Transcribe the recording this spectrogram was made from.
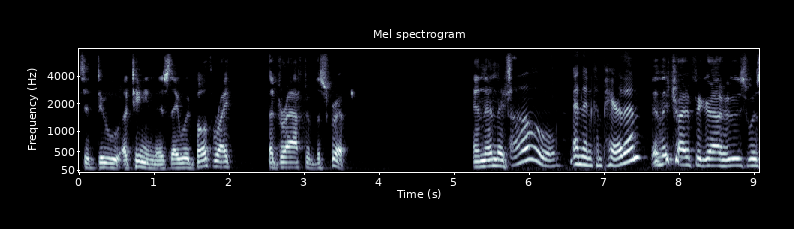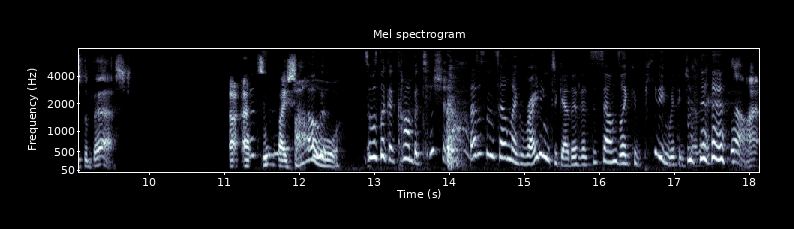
to do a team is they would both write a draft of the script, and then they Oh, And then compare them? and they try to figure out whose was the best. Uh, uh, by- Oh. So it's like a competition. That doesn't sound like writing together. That just sounds like competing with each other. yeah, I,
